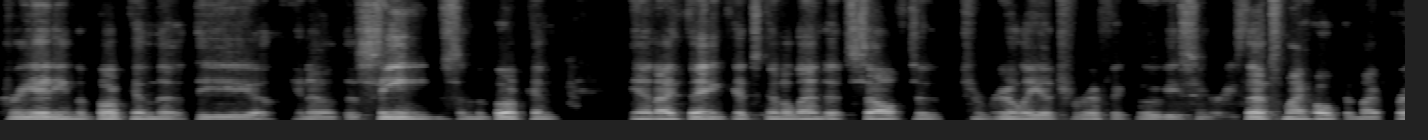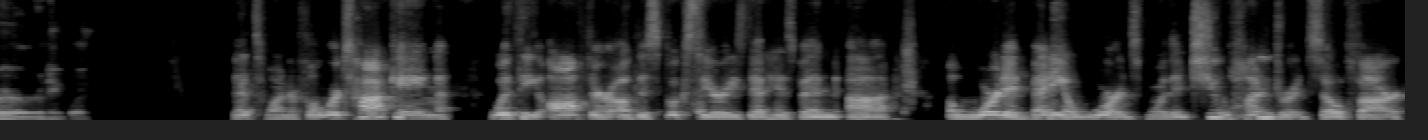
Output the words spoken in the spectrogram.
creating the book and the the uh, you know the scenes in the book and and I think it's going to lend itself to to really a terrific movie series. That's my hope and my prayer, anyway. That's wonderful. We're talking with the author of this book series that has been uh, awarded many awards, more than 200 so far.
